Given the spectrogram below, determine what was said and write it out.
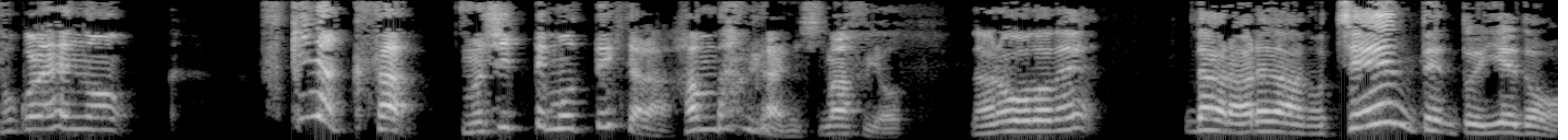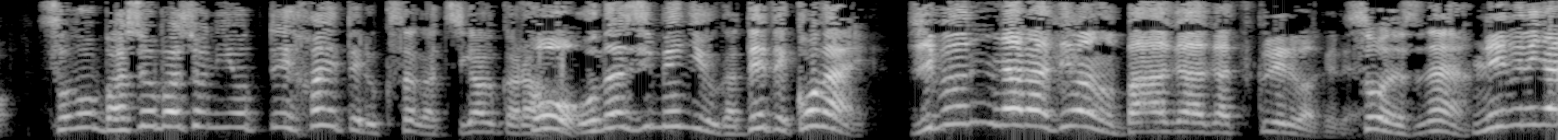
そこら辺の好きな草、虫って持ってきたらハンバーガーにしますよ。なるほどね。だからあれだ、あの、チェーン店といえど、その場所場所によって生えてる草が違うから、同じメニューが出てこない。自分ならではのバーガーが作れるわけで。そうですね。ネズミだ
